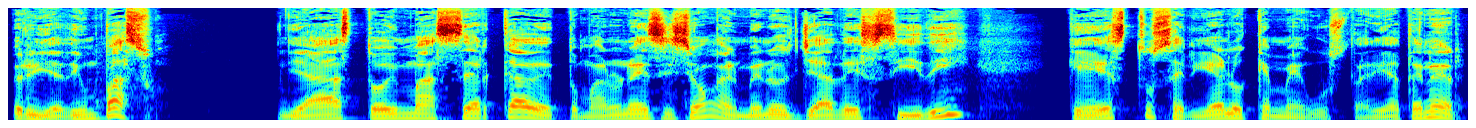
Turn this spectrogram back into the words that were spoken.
pero ya dio un paso. Ya estoy más cerca de tomar una decisión, al menos ya decidí que esto sería lo que me gustaría tener.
